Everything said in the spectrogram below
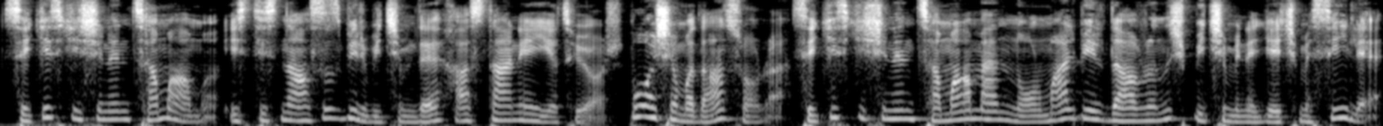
8 kişinin tamamı istisnasız bir biçimde hastaneye yatıyor. Bu aşamadan sonra 8 kişinin tamamen normal bir davranış biçimine geçmesiyle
